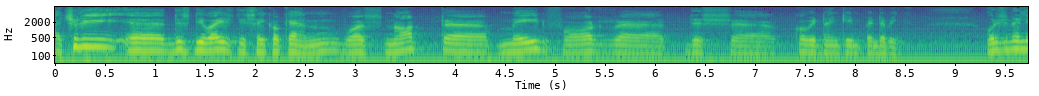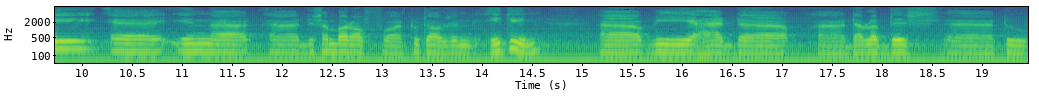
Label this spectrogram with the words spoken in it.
actually, uh, this device, the Shycocan, was not uh, made for uh, this COVID 19 pandemic. Originally, in December of uh, 2018, uh, we had developed this to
